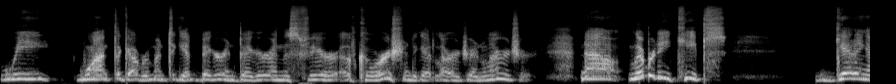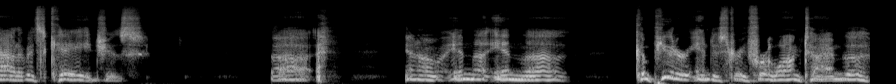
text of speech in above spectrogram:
we want the government to get bigger and bigger and the sphere of coercion to get larger and larger. Now, liberty keeps getting out of its cages. Uh, you know, in the in the computer industry for a long time, the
